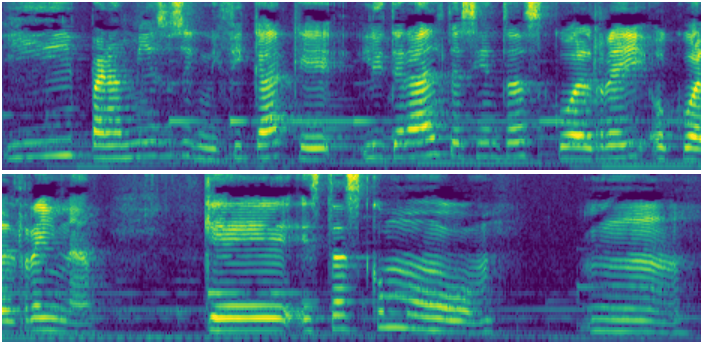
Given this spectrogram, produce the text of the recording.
Y para mí eso significa que literal te sientas cual rey o cual reina, que estás como... Mm,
